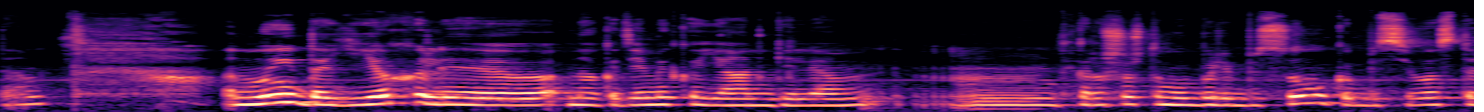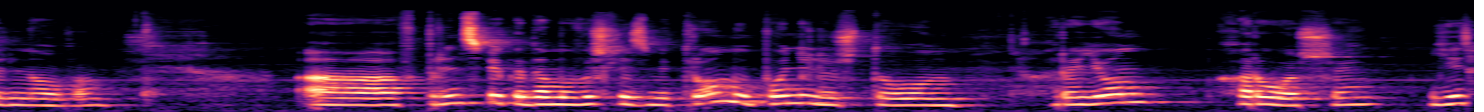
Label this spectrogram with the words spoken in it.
да. Мы доехали на Академика Янгеля, хорошо, что мы были без сумок и без всего остального. А, в принципе, когда мы вышли из метро, мы поняли, что район хороший, есть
